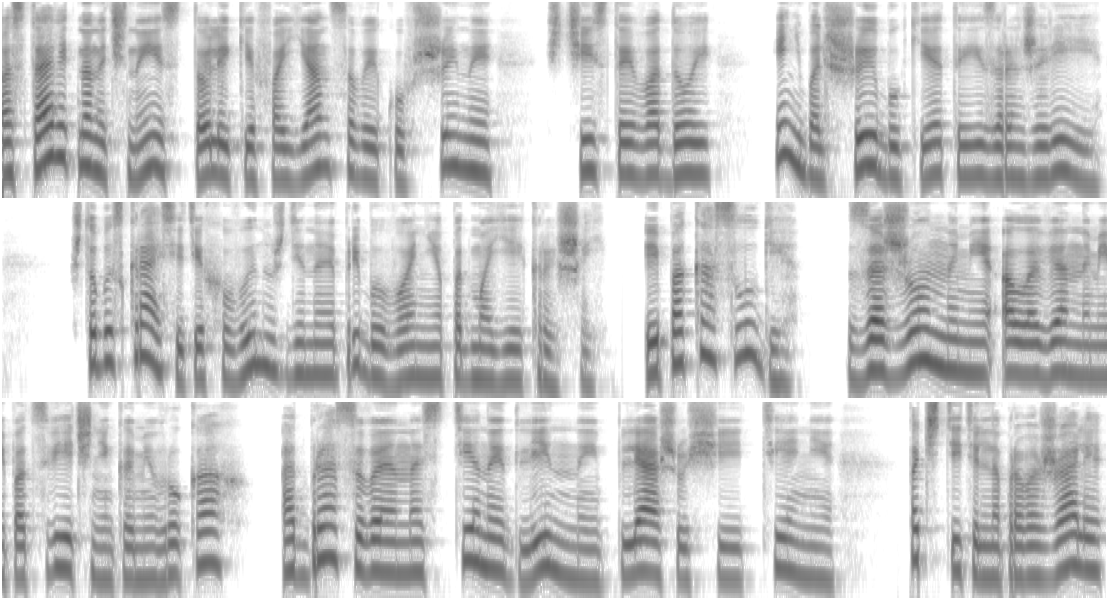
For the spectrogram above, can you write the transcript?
поставить на ночные столики фаянсовые кувшины с чистой водой и небольшие букеты из оранжереи, чтобы скрасить их вынужденное пребывание под моей крышей. И пока слуги зажженными оловянными подсвечниками в руках, отбрасывая на стены длинные пляшущие тени, почтительно провожали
